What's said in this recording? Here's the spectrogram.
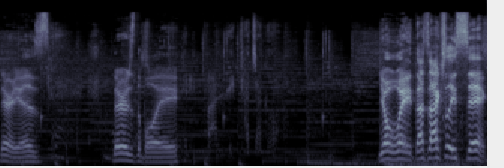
There he is. There's the boy. Yo, wait, that's actually sick.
